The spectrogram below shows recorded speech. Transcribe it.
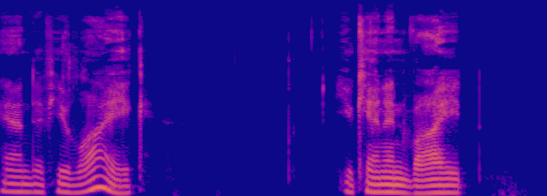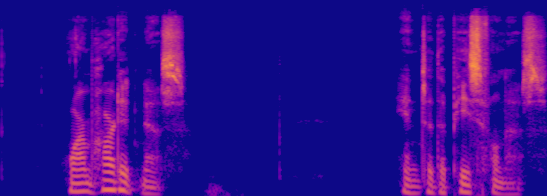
And if you like, you can invite warm heartedness into the peacefulness.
